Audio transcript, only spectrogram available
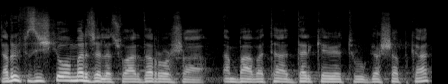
لە ڕووی پزیشکیەوە مەرجە لە چواردە ڕۆژە ئەم بابەتە دەرکەوێت و گەشە بکات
